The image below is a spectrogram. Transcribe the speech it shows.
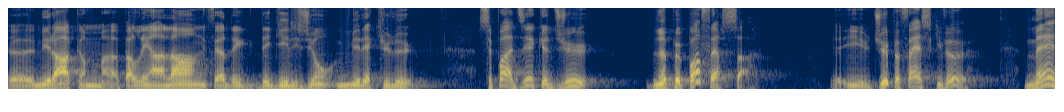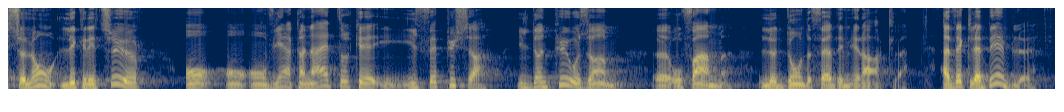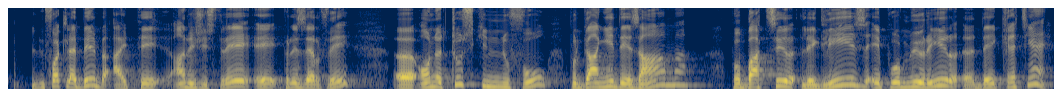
Euh, miracles comme euh, parler en langue, faire des, guérisons miraculeuses. Ce n'est pas à dire que Dieu ne peut pas faire ça. Dieu peut faire ce qu'il veut. Mais selon l'Écriture, on, vient à connaître qu'il ne fait plus ça. Il ne donne plus aux hommes, euh, aux femmes, le don de faire des miracles. Avec la Bible, une fois que la Bible a été enregistrée et préservée, euh, on a tout ce qu'il nous faut pour gagner des âmes, pour bâtir l'Église et pour mûrir euh, des chrétiens.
